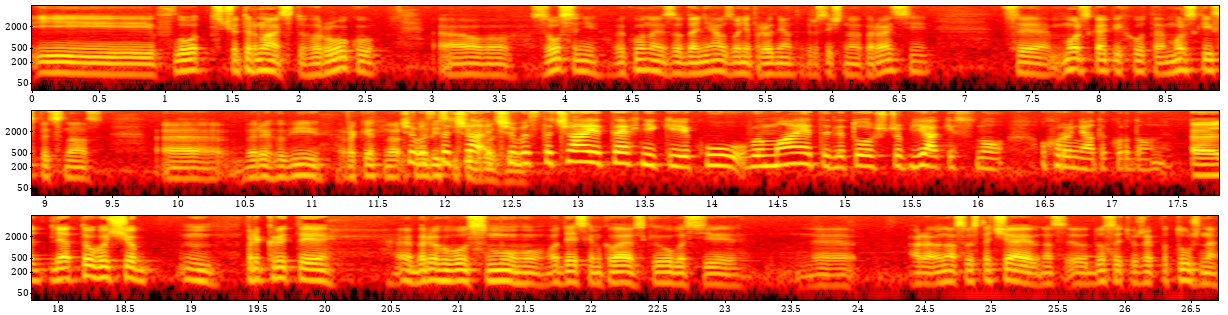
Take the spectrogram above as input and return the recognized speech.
І флот з 2014 року е, з осені виконує завдання в зоні проведення антитерористичної операції. Це морська піхота, морський спецназ, е, берегові ракетно-артилерійські вистачає, чи вистачає техніки, яку ви маєте для того, щоб якісно охороняти кордони? Е, Для того, щоб прикрити е, берегову смугу Одеської Миколаївської області, е, у нас вистачає, у нас е, досить вже потужна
